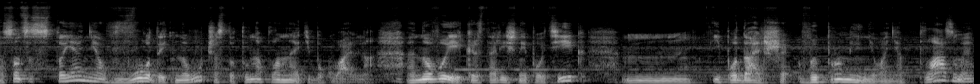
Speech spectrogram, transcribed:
Е, Сонцестояння вводить нову частоту на планеті буквально. Новий кристалічний потік і подальше випромінювання плазми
